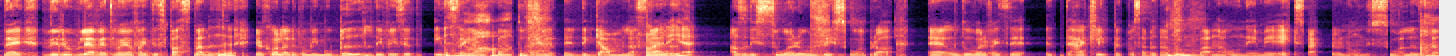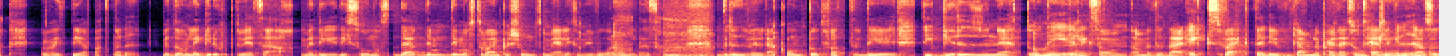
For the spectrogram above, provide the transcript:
Nej, det roliga, vet du vad jag faktiskt fastnade i? Nej. Jag kollade på min mobil, det finns ett Instagramkonto som heter Det gamla Sverige. Alltså det är så roligt, det är så bra. Eh, och då var det faktiskt det, det här klippet på Sabina Dumba när hon är med i X-Factor, när hon är så liten. Det var faktiskt det jag fastnade i. Men de lägger upp, du vet såhär, ah, men det, det är så det, det, det måste vara en person som är liksom i vår ålder som driver det där kontot för att det, är- det är Grynet och det är Oj. liksom, ja men det där X-Factor, det är gamla Paradise. Hotel-grejer. Alltså,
